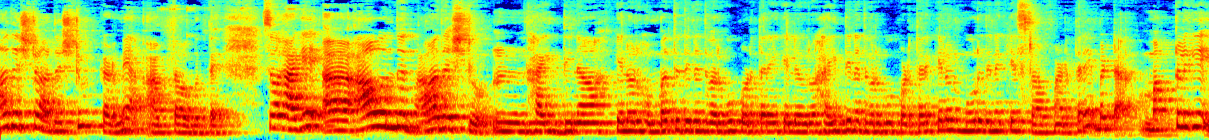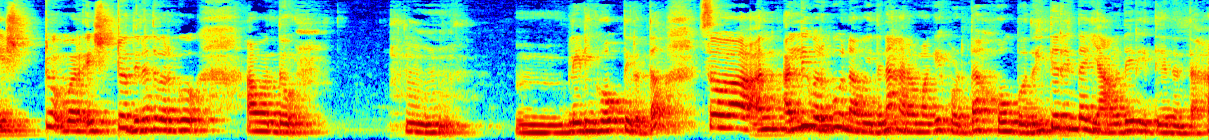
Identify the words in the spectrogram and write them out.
ಆದಷ್ಟು ಆದಷ್ಟು ಕಡಿಮೆ ಆಗ್ತಾ ಹೋಗುತ್ತೆ. ಸೊ ಹಾಗೆ, ಆ ಒಂದು ಆದಷ್ಟು ಐದು ದಿನ, ಕೆಲವರು ಒಂಬತ್ತು ದಿನದವರೆಗೂ ಕೊಡ್ತಾರೆ, ಕೆಲವರು ಐದು ದಿನದವರೆಗೂ ಕೊಡ್ತಾರೆ, ಕೆಲವರು ಮೂರು ದಿನಕ್ಕೆ ಸ್ಟಾಪ್ ಮಾಡ್ತಾರೆ. ಬಟ್ ಮಕ್ಕಳಿಗೆ ಎಷ್ಟು ವರ್, ಎಷ್ಟು ದಿನದವರೆಗೂ ಆ ಒಂದು ಬ್ಲೀಡಿಂಗ್ ಹೋಗ್ತಿರುತ್ತೋ. ಸೊ ಅನ್ ಅಲ್ಲಿವರೆಗೂ ನಾವು ಇದನ್ನು ಆರಾಮಾಗಿ ಕೊಡ್ತಾ ಹೋಗ್ಬೋದು. ಇದರಿಂದ ಯಾವುದೇ ರೀತಿಯಾದಂತಹ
